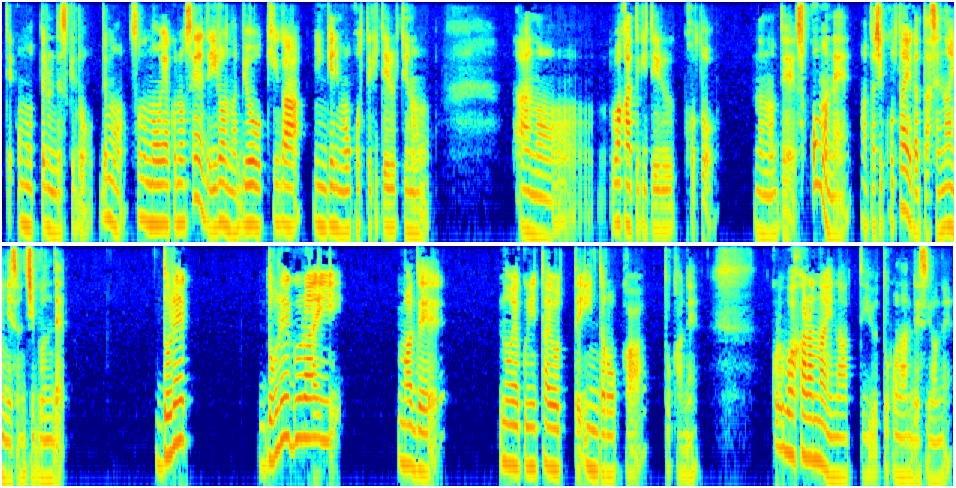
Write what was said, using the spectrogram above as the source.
って思ってるんですけど、でもその農薬のせいでいろんな病気が人間にも起こってきているっていうのもあの、分かってきていることなので、そこもね、私答えが出せないんですよ、自分で。どれ、どれぐらいまで農薬に頼っていいんだろうかとかね。これ分からないなっていうとこなんですよね。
